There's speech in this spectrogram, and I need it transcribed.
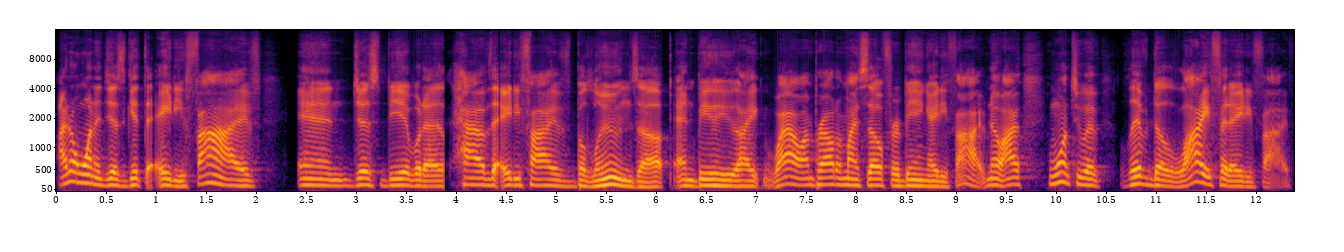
I don't want to just get to 85 and just be able to have the 85 balloons up and be like, wow, I'm proud of myself for being 85. No, I want to have lived a life at 85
